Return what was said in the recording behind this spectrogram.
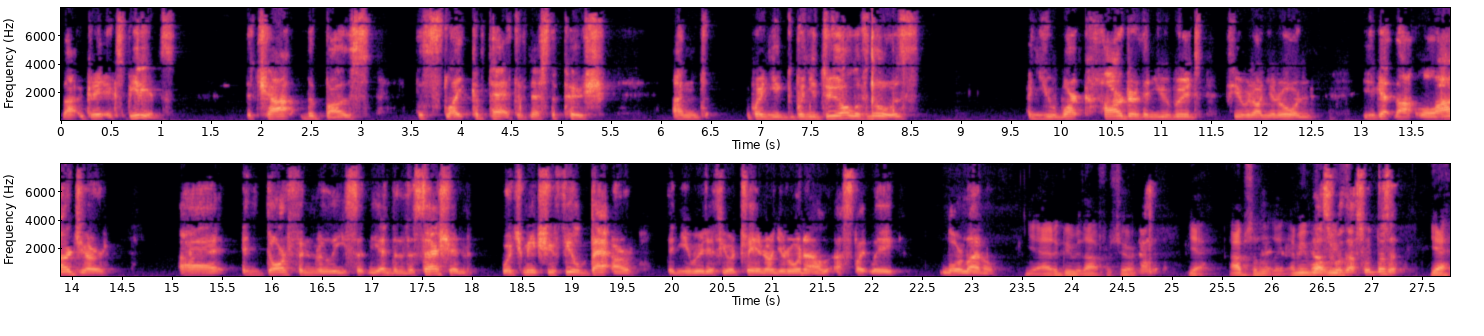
that great experience. The chat, the buzz, the slight competitiveness, the push, and when you when you do all of those, and you work harder than you would if you were on your own, you get that larger uh, endorphin release at the end of the session, which makes you feel better than you would if you were training on your own at a, a slightly lower level. Yeah, I'd agree with that for sure. Yeah, absolutely. I mean, that's what, what that's what does it. Yeah,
